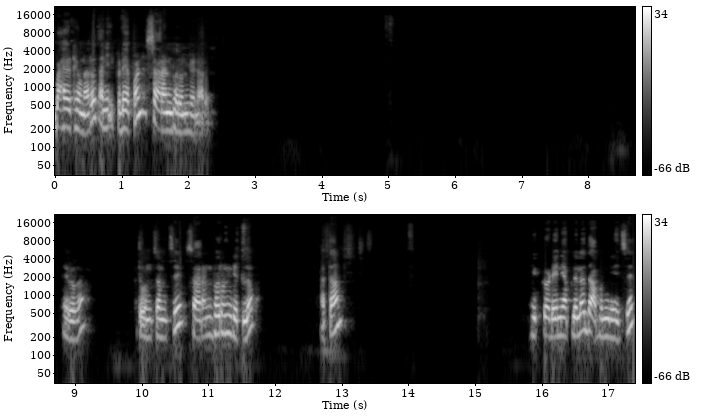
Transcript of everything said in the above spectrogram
बाहेर ठेवणार आहोत आणि इकडे आपण सारण भरून घेणार आहोत. हे बघा. दोन चमचे सारण भरून घेतलं. आता हे कडेने आपल्याला दाबून घ्यायचंय.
